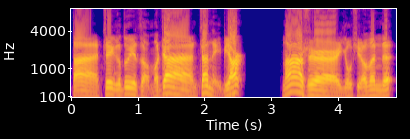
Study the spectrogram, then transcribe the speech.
但这个队怎么站，站哪边那是有学问的。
